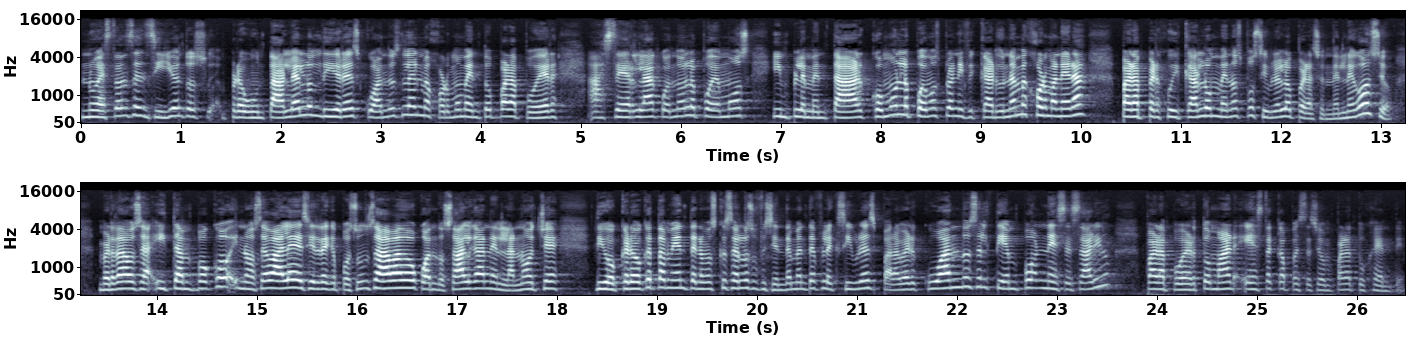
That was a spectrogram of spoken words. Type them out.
no es tan sencillo, entonces preguntarle a los líderes cuándo es el mejor momento para poder hacerla, cuándo la podemos implementar, cómo la podemos planificar de una mejor manera para perjudicar lo menos posible la operación del negocio, ¿verdad? O sea, y tampoco no se vale decir de que pues un sábado cuando salgan en la noche, digo, creo que también tenemos que ser lo suficientemente flexibles para ver cuándo es el tiempo necesario para poder tomar esta capacitación para tu gente.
